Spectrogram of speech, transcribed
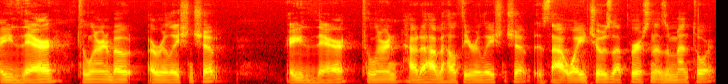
Are you there to learn about a relationship? Are you there to learn how to have a healthy relationship? Is that why you chose that person as a mentor?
